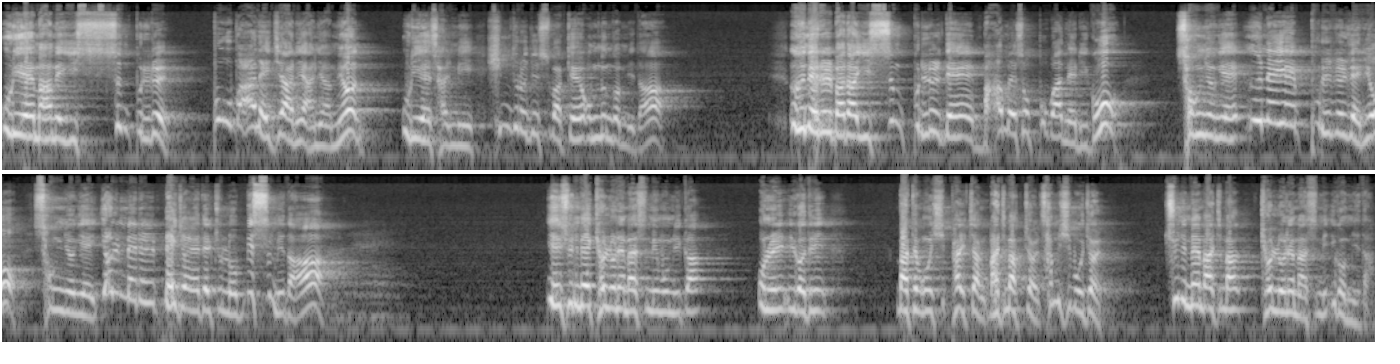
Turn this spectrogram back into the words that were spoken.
우리의 마음에 이 쓴뿌리를 뽑아내지 아니하면 우리의 삶이 힘들어질 수밖에 없는 겁니다. 은혜를 받아 이 쓴뿌리를 내 마음에서 뽑아내리고 성령의 은혜의 뿌리를 내려 성령의 열매를 맺어야 될 줄로 믿습니다. 예수님의 결론의 말씀이 뭡니까? 오늘 읽어드린 마태복음 18장 마지막 절 35절 주님의 마지막 결론의 말씀이 이겁니다.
